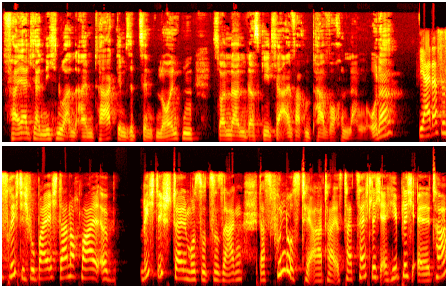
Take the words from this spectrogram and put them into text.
feiert ja nicht nur an einem Tag, dem 17.09., sondern das geht ja einfach ein paar Wochen lang, oder? Ja, das ist richtig. Wobei ich da nochmal äh, richtig stellen muss sozusagen, das Fundus-Theater ist tatsächlich erheblich älter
